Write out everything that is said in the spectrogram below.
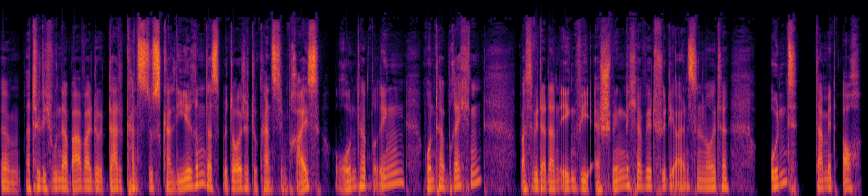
ähm, natürlich wunderbar, weil du da kannst du skalieren. Das bedeutet, du kannst den Preis runterbringen, runterbrechen, was wieder dann irgendwie erschwinglicher wird für die einzelnen Leute und damit auch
